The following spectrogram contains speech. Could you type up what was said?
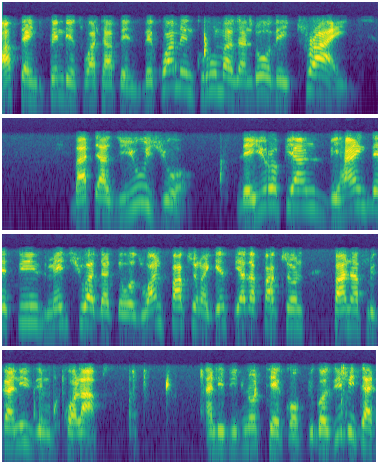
after independence, what happens? The Kwame Nkrumahs and all they tried, but as usual, the Europeans behind the scenes made sure that there was one faction against the other faction. Pan Africanism collapsed, and it did not take off because if it had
